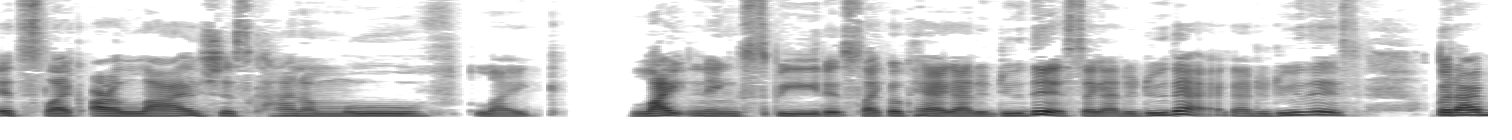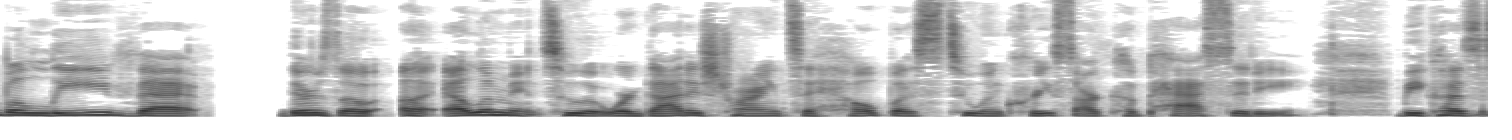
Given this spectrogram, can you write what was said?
it's like our lives just kind of move like lightning speed. It's like, okay, I got to do this, I got to do that, I got to do this. But I believe that there's a, a element to it where God is trying to help us to increase our capacity because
